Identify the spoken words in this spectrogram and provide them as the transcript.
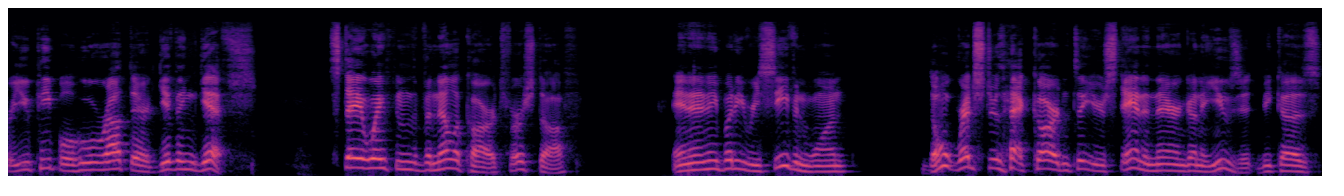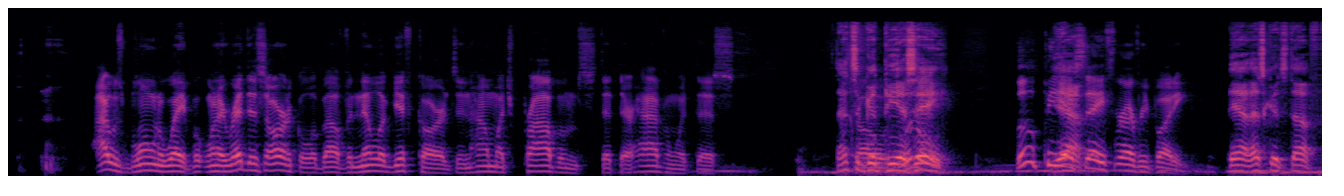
for you people who are out there giving gifts, stay away from the vanilla cards, first off. And anybody receiving one, don't register that card until you're standing there and going to use it because I was blown away. But when I read this article about vanilla gift cards and how much problems that they're having with this, That's a good PSA. Little Yeah. PSA for everybody. Yeah, that's good stuff.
